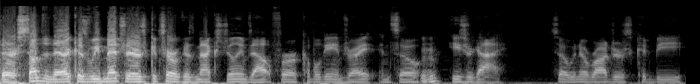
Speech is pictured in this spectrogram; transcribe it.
there's something there because we mentioned there's a concern because Max Gilliam's out for a couple games, right? And so mm-hmm. he's your guy. So we know Rogers could be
